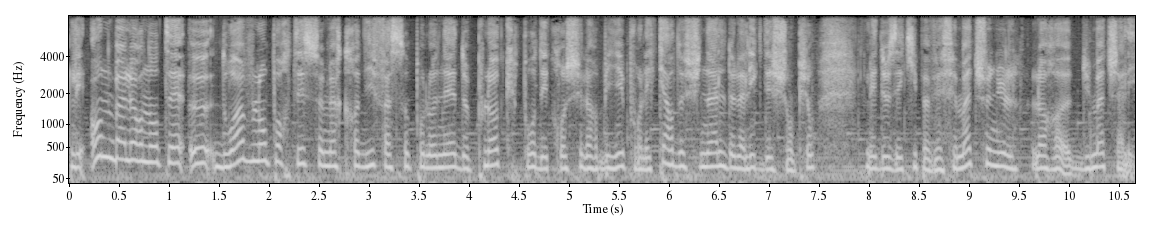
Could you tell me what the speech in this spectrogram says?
Les handballeurs nantais, eux, doivent l'emporter ce mercredi face aux Polonais de Ploc pour décrocher leur billet pour les quarts de finale de la Ligue des Champions. Les deux équipes avaient fait match nul lors euh, du match aller.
